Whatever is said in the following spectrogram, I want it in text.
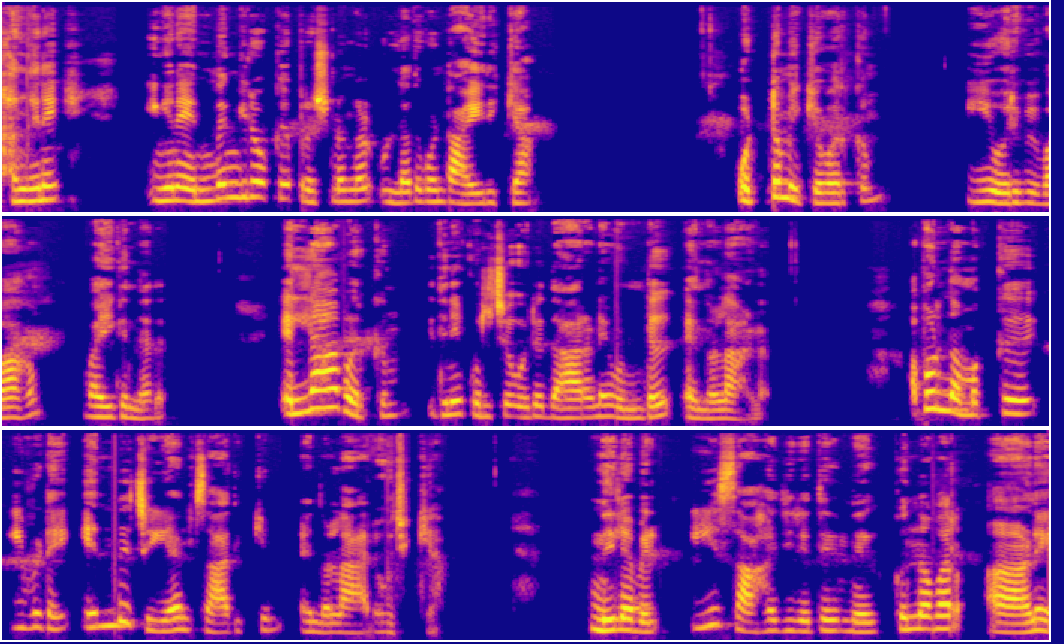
അങ്ങനെ ഇങ്ങനെ എന്തെങ്കിലുമൊക്കെ പ്രശ്നങ്ങൾ ഉള്ളത് കൊണ്ടായിരിക്കാം ഒട്ടുമിക്കവർക്കും ഈ ഒരു വിവാഹം വൈകുന്നത്. എല്ലാവർക്കും ഇതിനെക്കുറിച്ച് ഒരു ധാരണ ഉണ്ട് എന്നുള്ളതാണ്. അപ്പോൾ നമുക്ക് ഇവിടെ എന്ത് ചെയ്യാൻ സാധിക്കും എന്നുള്ള ആലോചിക്കാം. നിലവിൽ ഈ സാഹചര്യത്തിൽ നിൽക്കുന്നവർ ആണ്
